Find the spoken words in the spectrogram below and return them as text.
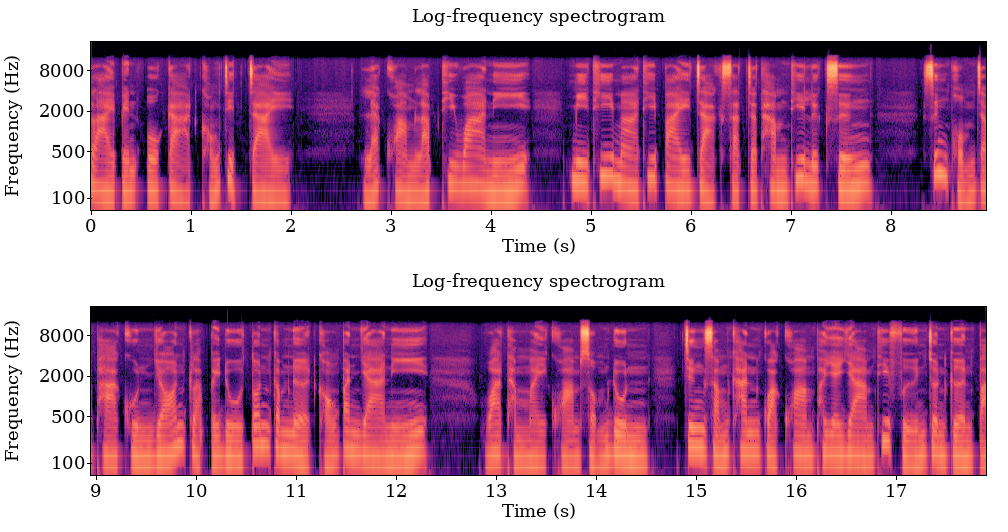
กลายเป็นโอกาสของจิตใจ และความลับที่ว่านี้ มีที่มาที่ไปจากสัจธรรมที่ลึกซึ้ง ซึ่งผมจะพาคุณย้อนกลับไปดูต้นกำเนิดของปัญญานี้ว่าทำไมความสมดุล จึงสำคัญกว่าความพยายามที่ฝืนจนเกินไป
